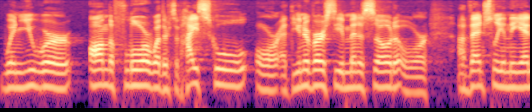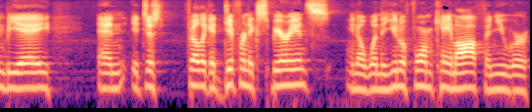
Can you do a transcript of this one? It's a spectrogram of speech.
when you were on the floor, whether it's at high school or at the University of Minnesota or eventually in the NBA, and it just felt like a different experience, you know, when the uniform came off and you were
